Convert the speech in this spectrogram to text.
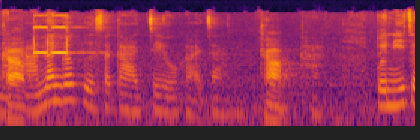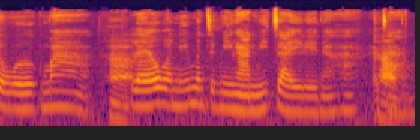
นะครัคะ บ นั่นก็คือสกาเจลค่ะอาจารย์ครับ ค่ะ ตัวนี้จะเวิร์กมาก ฮะ แล้ววันนี้มันจะมีงานวิจัยเลยนะคะ อาจารย์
